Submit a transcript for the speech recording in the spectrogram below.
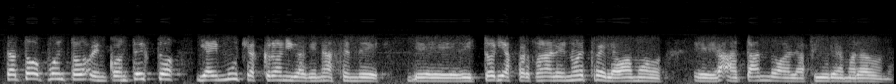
Está todo puesto en contexto y hay muchas crónicas que nacen de historias personales nuestras y la vamos eh, atando a la figura de Maradona.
